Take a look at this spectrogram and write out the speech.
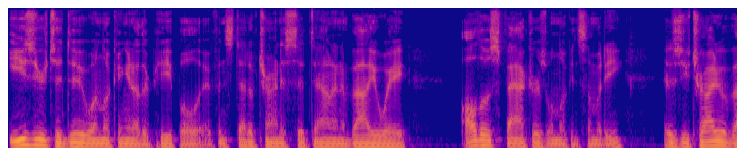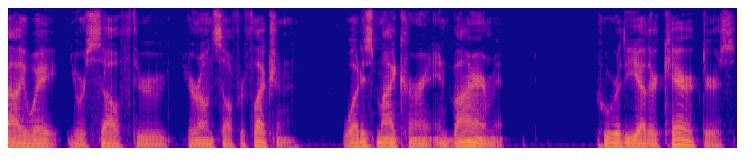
easier to do when looking at other people if instead of trying to sit down and evaluate all those factors when looking at somebody, is you try to evaluate yourself through your own self reflection. What is my current environment? who are the other characters.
